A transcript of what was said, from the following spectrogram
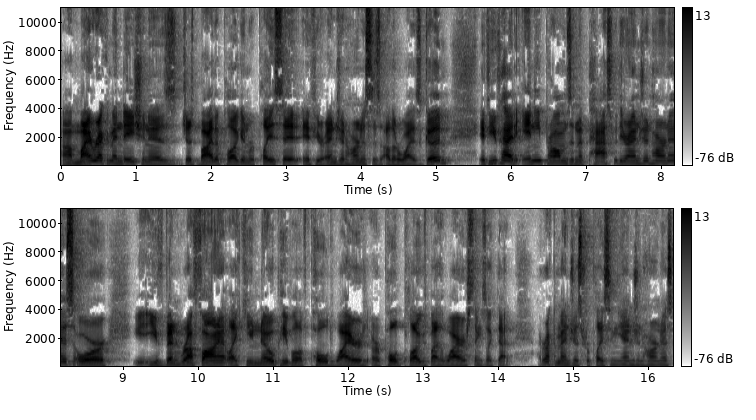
um, my recommendation is just buy the plug and replace it if your engine harness is otherwise good. If you've had any problems in the past with your engine harness or you've been rough on it, like you know people have pulled wires or pulled plugs by the wires, things like that, I recommend just replacing the engine harness.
